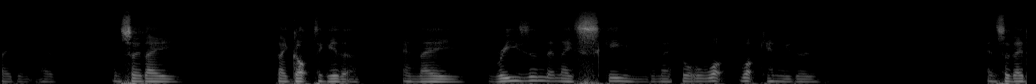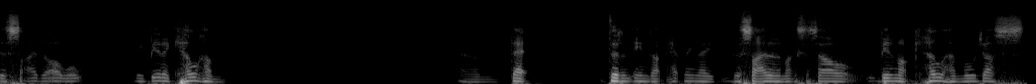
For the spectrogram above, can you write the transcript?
they didn't have. And so they they got together and they reasoned and they schemed and they thought, well, what, what can we do? And so they decided, oh, well, we better kill him um, that didn't end up happening. They decided amongst themselves, oh, we better not kill him. We'll just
